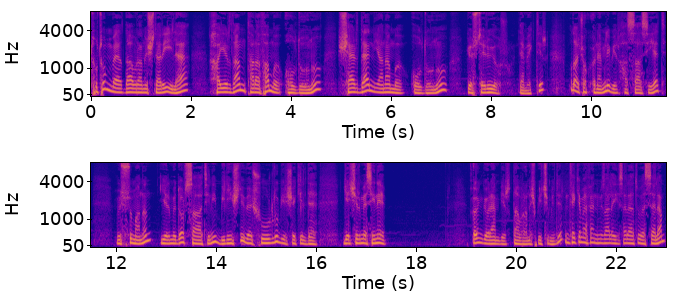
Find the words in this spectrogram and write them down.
tutum ve davranışlarıyla hayırdan tarafa mı olduğunu, şerden yana mı olduğunu gösteriyor demektir. Bu da çok önemli bir hassasiyet. Müslümanın 24 saatini bilinçli ve şuurlu bir şekilde geçirmesini öngören bir davranış biçimidir. Nitekim Efendimiz Aleyhisselatü Vesselam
